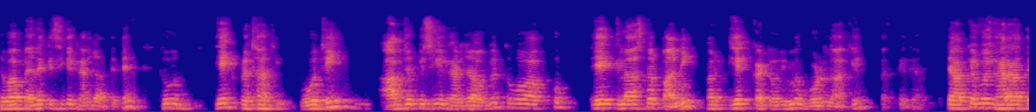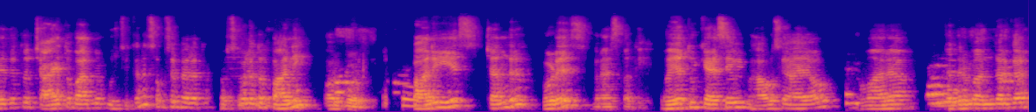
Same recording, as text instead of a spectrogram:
जब आप पहले किसी के घर जाते थे तो एक प्रथा थी। वो थी, आप जब किसी के घर जाओगे तो वो आपको एक गिलास में पानी और एक कटोरी में गुड़ ला के रखते थे। आपके कोई घर आते थे तो चाय तो बाद में पूछते थे ना, सबसे पहले तो सबसे पहले तो पानी और गुड़। पानी इज़ चंद्र, गुड़ इज़ बृहस्पति। भैया, तू कैसे भी भाव से आया हो, हमारा चंद्रमा अंदर कर,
